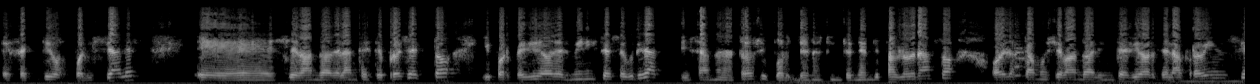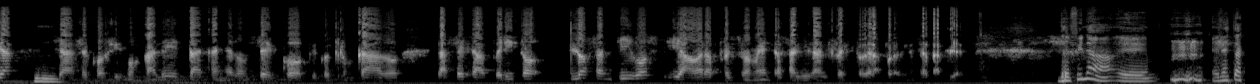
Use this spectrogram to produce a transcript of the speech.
efectivos policiales eh, llevando adelante este proyecto y por pedido del ministro de Seguridad, Isabel todos y por de nuestro intendente Pablo Grasso, hoy lo estamos llevando al interior de la provincia, Mm. ya recogimos Caleta, Cañadón Seco, Pico Truncado, La Ceja, Perito, Los Antiguos y ahora próximamente a salir al resto de la provincia también. Delfina, eh, en estas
